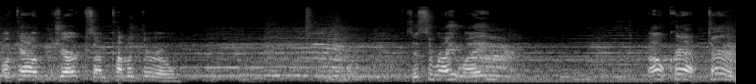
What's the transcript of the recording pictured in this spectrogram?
Look out, jerks, I'm coming through. Is this the right way? Oh crap, turn.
